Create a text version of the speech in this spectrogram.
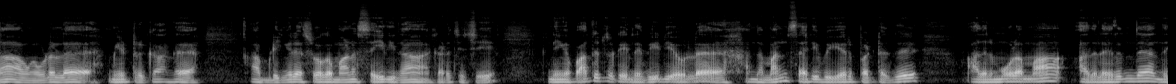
தான் அவங்க உடலை மீட்டிருக்காங்க. அப்படிங்கிற சோகமான செய்தி தான் கிடச்சிச்சு. நீங்கள் பார்த்துட்ருக்க இந்த வீடியோவில் அந்த மண் சரிவு ஏற்பட்டது. அதன் மூலமாக அதில் இருந்த அந்த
